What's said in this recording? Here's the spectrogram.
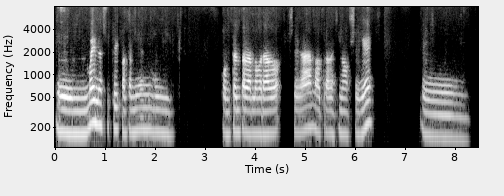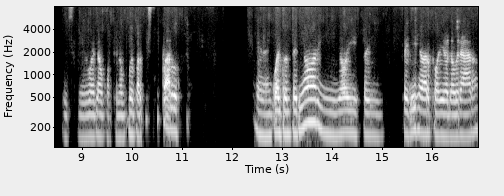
Eh, bueno, estoy también muy contenta de haber logrado llegar, la otra vez no llegué. Eh, y se duelo porque no pude participar en el encuentro anterior y hoy estoy feliz de haber podido lograr.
